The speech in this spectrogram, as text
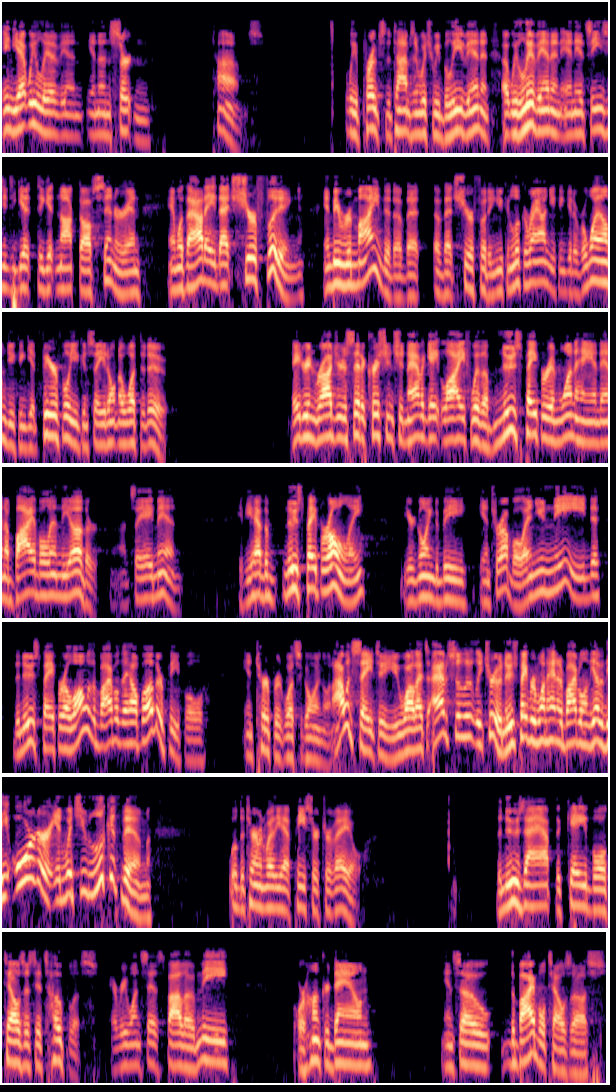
And yet we live in, in uncertain times. We approach the times in which we believe in and uh, we live in, and, and it's easy to get to get knocked off center. And and without a that sure footing, and be reminded of that of that sure footing, you can look around, you can get overwhelmed, you can get fearful, you can say you don't know what to do. Adrian Rogers said a Christian should navigate life with a newspaper in one hand and a Bible in the other. I'd say amen. If you have the newspaper only, you're going to be in trouble. And you need the newspaper along with the Bible to help other people interpret what's going on. I would say to you, while that's absolutely true, a newspaper in one hand and a Bible in the other, the order in which you look at them will determine whether you have peace or travail. The news app, the cable tells us it's hopeless. Everyone says, follow me or hunker down. And so the Bible tells us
